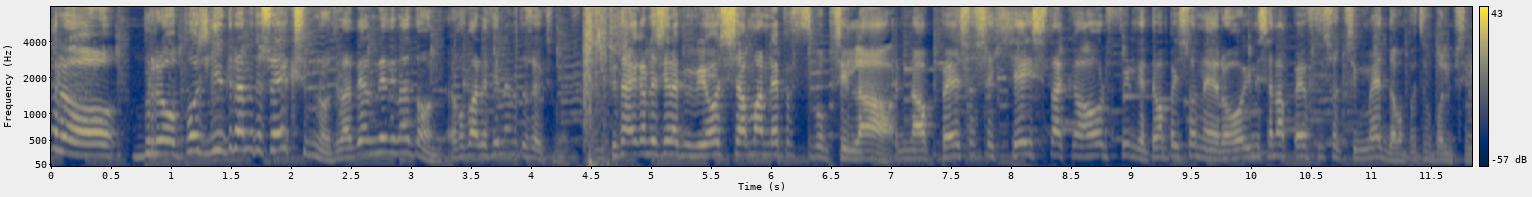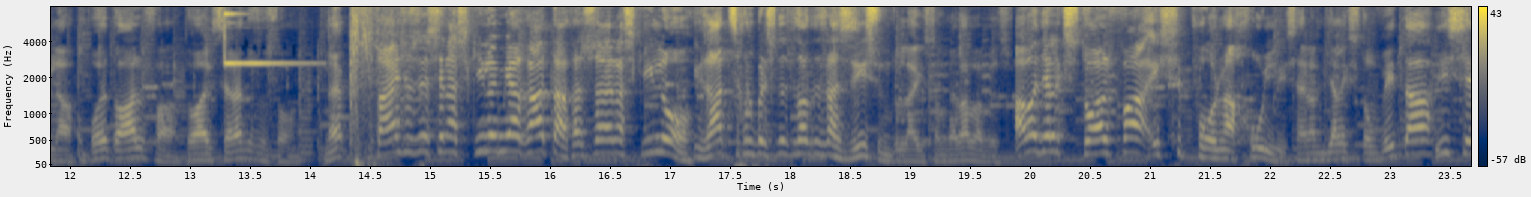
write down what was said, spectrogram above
bro! Bro, πώς γίνεται να είμαι τόσο έξυπνος, δηλαδή αν είναι δυνατόν. Έχω βαρεθεί να είμαι τόσο έξυπνος. Τι θα έκανες για να επιβιώσεις άμα ανέπεφτε από ψηλά; Να πέσω σε haystack outfield. Γιατί άμα πέσει στο νερό είναι σαν να πέφτει στο τσιμέντο. Άμα πέφτεις από πολύ ψηλά. Οπότε το Α, το αριστερά είναι το σωστό. Ναι. Θα έσωσε ένα σκύλο ή μια γάτα. Θα έσωσε ένα σκύλο. Οι γάτες έχουν περισσότερες πιθανότητες να ζήσουν τουλάχιστον, κατάλαβες. Άμα διάλεξει το Α, είσαι μοναχούλης. Αν διάλεξει το Β, είσαι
